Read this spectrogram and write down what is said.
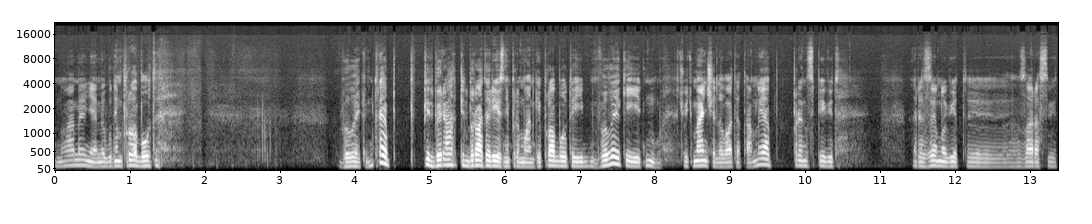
Ну а ми ні, ми будемо пробувати великим. Треба підбирати, підбирати різні приманки, пробувати і великі, і ну, чуть менше давати там. Ну я, в принципі, від резину від е, зараз від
